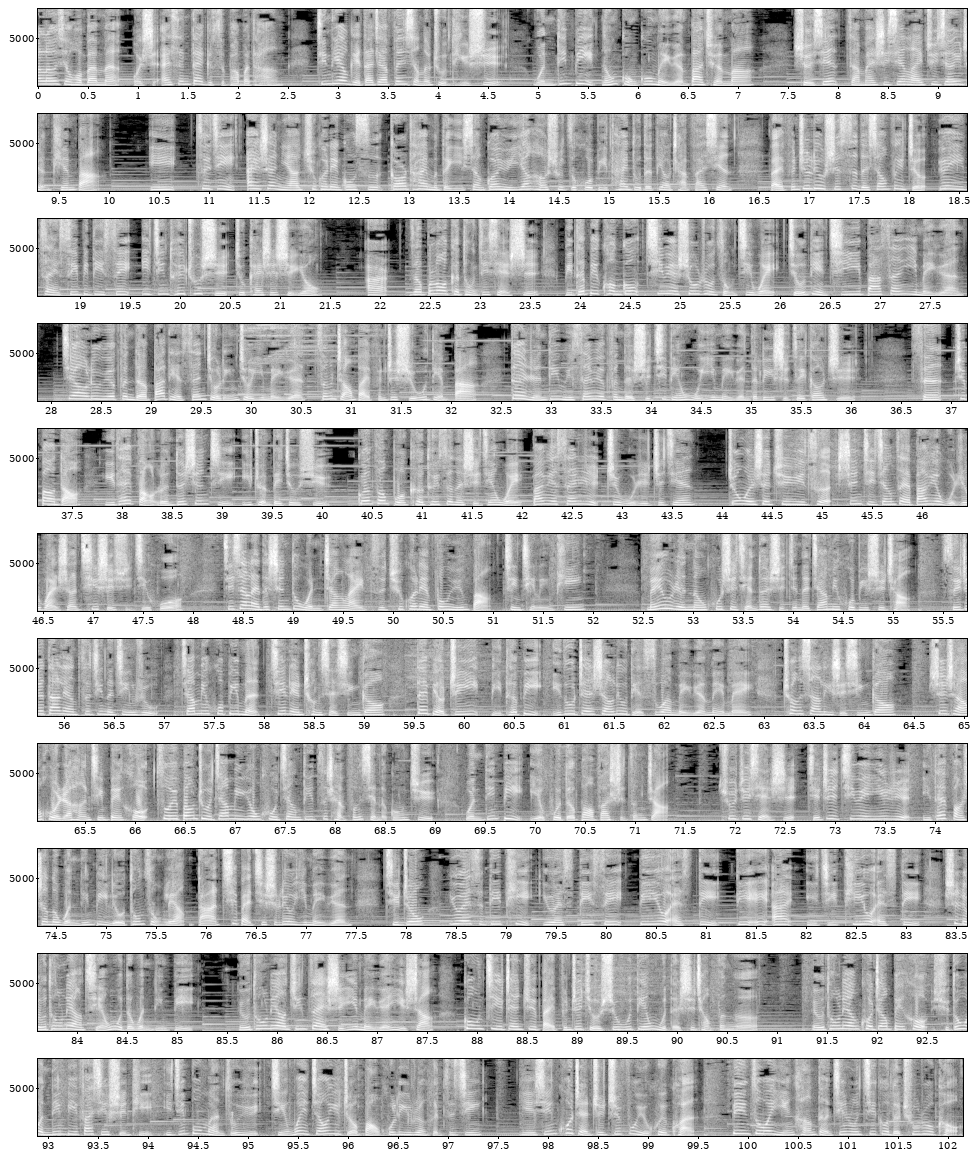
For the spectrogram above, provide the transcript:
Hello，小伙伴们，我是 S N Dex 泡泡糖。今天要给大家分享的主题是：稳定币能巩固美元霸权吗？首先，咱们还是先来聚焦一整天吧。一，最近爱沙尼亚区块链公司 GoldTime 的一项关于央行数字货币态度的调查发现，百分之六十四的消费者愿意在 CBDC 一经推出时就开始使用。二，The Block 统计显示，比特币矿工七月收入总计为九点七一八三亿美元。较六月份的八点三九零九亿美元增长百分之十五点八，但仍低于三月份的十七点五亿美元的历史最高值。三，据报道，以太坊伦敦升级已准备就绪，官方博客推算的时间为八月三日至五日之间。中文社区预测升级将在八月五日晚上七时许激活。接下来的深度文章来自区块链风云榜，敬请聆听。没有人能忽视前段时间的加密货币市场。随着大量资金的进入，加密货币们接连创下新高。代表之一，比特币一度站上六点四万美元每枚，创下历史新高。市场火热行情背后，作为帮助加密用户降低资产风险的工具，稳定币也获得爆发式增长。数据显示，截至七月一日，以太坊上的稳定币流通总量达七百七十六亿美元，其中 USDT、USDC、BUSD、DAI 以及 TUSD 是流通量前五的稳定币，流通量均在十亿美元以上，共计占据百分之九十五点五的市场份额。流通量扩张背后，许多稳定币发行实体已经不满足于仅为交易者保护利润和资金。野心扩展至支付与汇款，并作为银行等金融机构的出入口。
